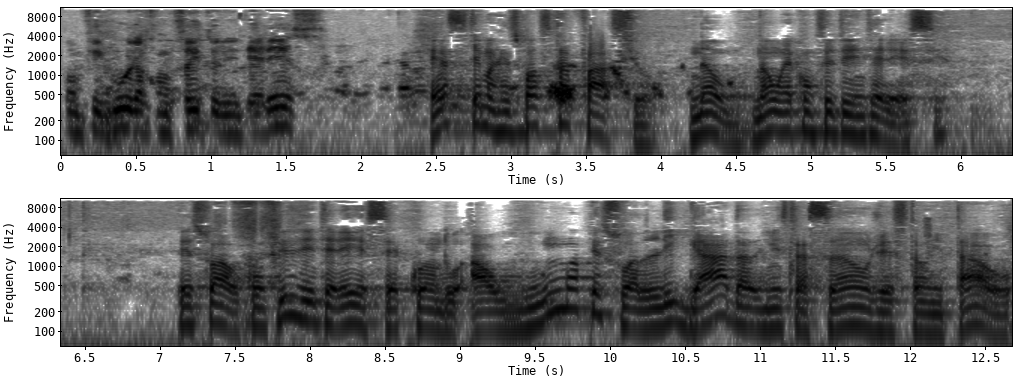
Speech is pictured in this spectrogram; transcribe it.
configura conflito de interesse? Essa tem uma resposta fácil. Não, não é conflito de interesse. Pessoal, conflito de interesse é quando alguma pessoa ligada à administração, gestão e tal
